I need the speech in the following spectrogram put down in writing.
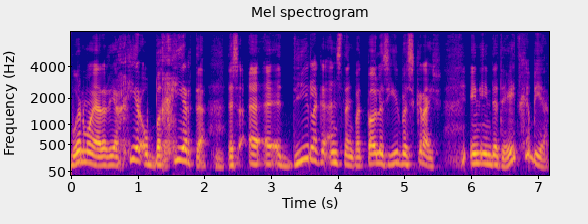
hoor mooi, hulle reageer op begeerte. Dis 'n 'n dierlike instink wat Paulus hier beskryf en en dit het gebeur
